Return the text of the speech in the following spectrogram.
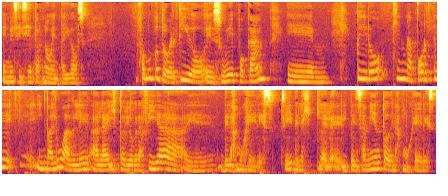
en 1692. Fue muy controvertido en su época. Eh, pero tiene un aporte eh, invaluable a la historiografía eh, de las mujeres, ¿sí? del pensamiento de las mujeres.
